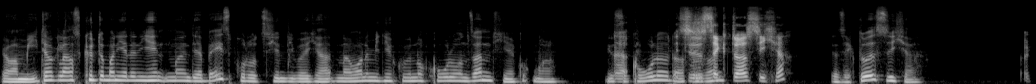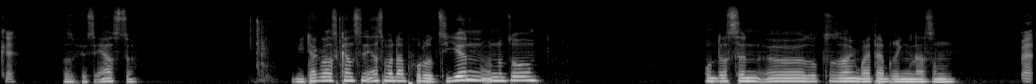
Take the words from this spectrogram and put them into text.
Ja, aber Metaglas könnte man ja dann hier hinten mal in der Base produzieren, die wir hier hatten. Da war nämlich nicht genug Kohle und Sand hier. Guck mal. Hier ist Ja. die Kohle, da Ist der dieser. Sektor sicher? Der Sektor ist sicher. Okay. Also fürs Erste. Metaglas kannst du dann erstmal da produzieren und so. Und das dann äh, sozusagen weiterbringen lassen. Ja.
